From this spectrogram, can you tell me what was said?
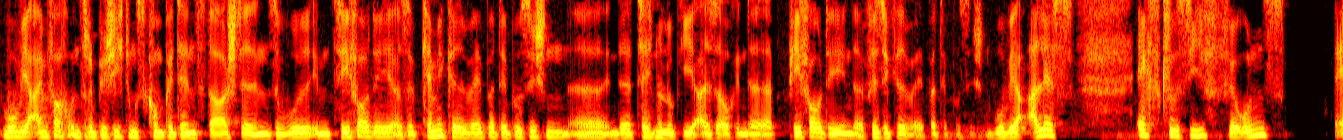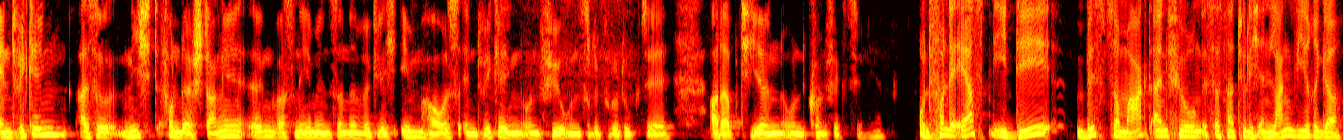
wo wir einfach unsere Beschichtungskompetenz darstellen, sowohl im CVD, also Chemical Vapor Deposition äh, in der Technologie, als auch in der PVD, in der Physical Vapor Deposition, wo wir alles exklusiv für uns entwickeln, also nicht von der Stange irgendwas nehmen, sondern wirklich im Haus entwickeln und für unsere Produkte adaptieren und konfektionieren. Und von der ersten Idee bis zur Markteinführung ist das natürlich ein langwieriger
